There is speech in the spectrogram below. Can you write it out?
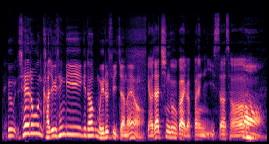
네. 그 새로운 가족이 생기기도 하고 뭐 이럴 수 있잖아요. 여자친구가 몇 번 있어서 어.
